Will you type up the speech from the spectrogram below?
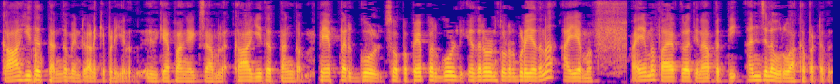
காகித தங்கம் என்று அழைக்கப்படுகிறது. இது கேட்பாங்க எக்ஸாம்ல காகித தங்கம். பேப்பர் கோல்டு ஸோ இப்போ பேப்பர் கோல்டு எதனுடன் தொடர்புடையதுன்னா? ஐஎம்எஃப் ஐஎம்எஃப் ஆயிரத்தி தொள்ளாயிரத்தி நாற்பத்தி அஞ்சில் உருவாக்கப்பட்டது.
